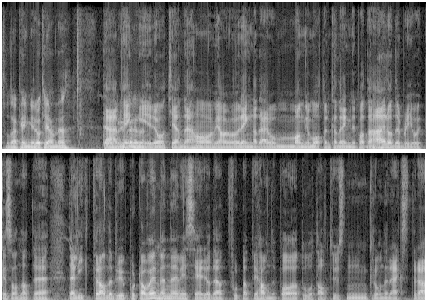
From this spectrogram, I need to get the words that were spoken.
Så det er penger å tjene? Det er penger å tjene, og vi har jo regnet, det er jo mange måter en kan regne på dette her, og det blir jo ikke sånn at det, det er likt for alle bruk bortover, men eh, vi ser jo det at fort at vi havner på 2500 kroner ekstra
